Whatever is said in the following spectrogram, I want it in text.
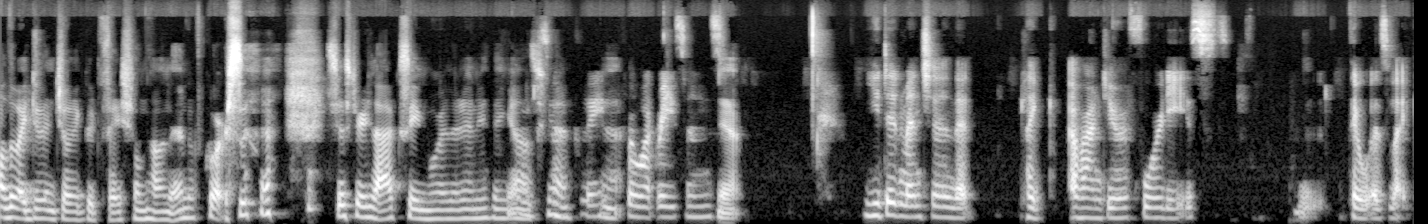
Although I do enjoy a good facial now and then, of course. it's just relaxing more than anything else. Exactly. Yeah. For what reasons? Yeah. You did mention that, like, around your 40s, there was like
